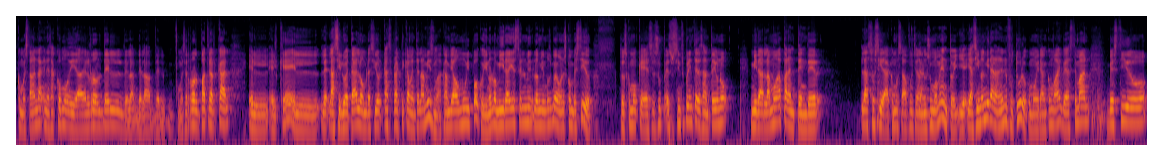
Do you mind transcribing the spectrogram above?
como estaba en, esa comodidad del rol del, de la, de la- del, como ese rol patriarcal, el, el que el, la silueta del hombre ha sido casi prácticamente la misma, ha cambiado muy poco y uno lo mira y es el los mismos huevones con vestido. Entonces como que eso es súper interesante de uno mirar la moda para entender la sociedad como estaba funcionando en su momento y, y así nos mirarán en el futuro como dirán como ay ve a este man vestido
